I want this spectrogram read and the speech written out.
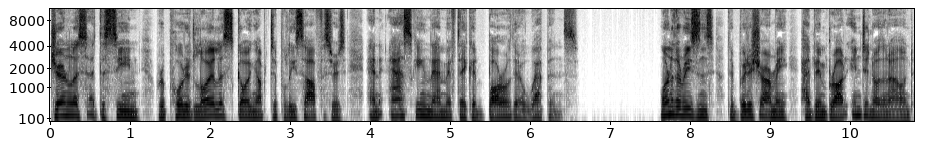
Journalists at the scene reported loyalists going up to police officers and asking them if they could borrow their weapons. One of the reasons the British Army had been brought into Northern Ireland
